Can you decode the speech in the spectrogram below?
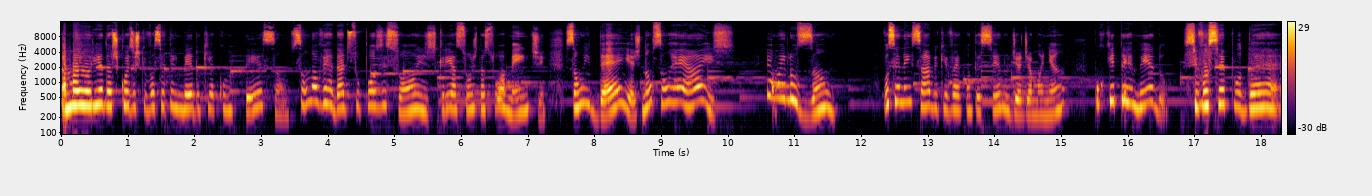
A maioria das coisas que você tem medo que aconteçam são, na verdade, suposições, criações da sua mente. São ideias, não são reais. É uma ilusão. Você nem sabe o que vai acontecer no dia de amanhã. Por que ter medo? Se você puder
